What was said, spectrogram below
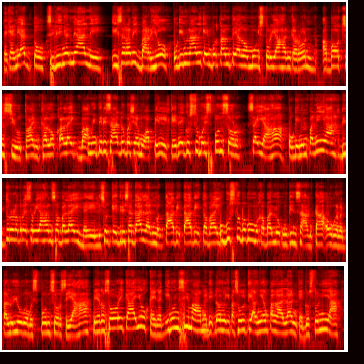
Kay kani adto silingan mi ani isa ramig baryo. Ug ingunani ka importante ang among istoryahan karon about sa Siu Time. Kalok alike ba? Kung interesado ba siya mo apil kay na gusto mo sponsor sa iyaha. Ug ingon pa niya dito na ko na istoryahan sa balay. Kay lisod kay diri sa dalan magtabi-tabi tabay. Ug gusto ba mo makabalo kung kinsa ang tao nga nagpaluyo nga mo sponsor sa iyaha? Pero sorry kayo kay nag-ingon si ma'am nga di daw ipasulti ang iyang pangalan kay gusto niya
